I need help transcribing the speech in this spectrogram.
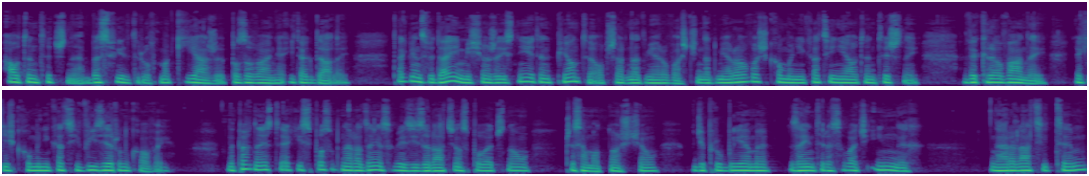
autentyczne, bez filtrów, makijaży, pozowania itd. Tak, tak więc wydaje mi się, że istnieje ten piąty obszar nadmiarowości nadmiarowość komunikacji nieautentycznej, wykreowanej, jakiejś komunikacji wizerunkowej. Na pewno jest to jakiś sposób naradzenia sobie z izolacją społeczną czy samotnością, gdzie próbujemy zainteresować innych na relacji tym,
